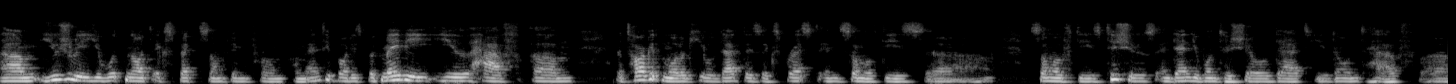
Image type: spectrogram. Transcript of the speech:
Um, usually, you would not expect something from from antibodies, but maybe you have um, a target molecule that is expressed in some of these uh, some of these tissues, and then you want to show that you don't have, uh,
